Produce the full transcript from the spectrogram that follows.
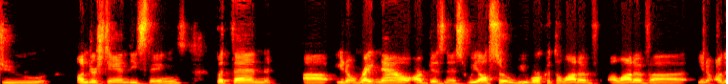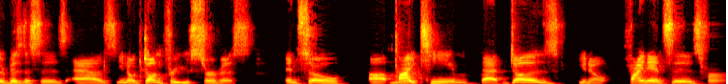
to understand these things but then uh, you know right now our business we also we work with a lot of a lot of uh, you know other businesses as you know done for you service. And so uh, my team that does you know finances for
